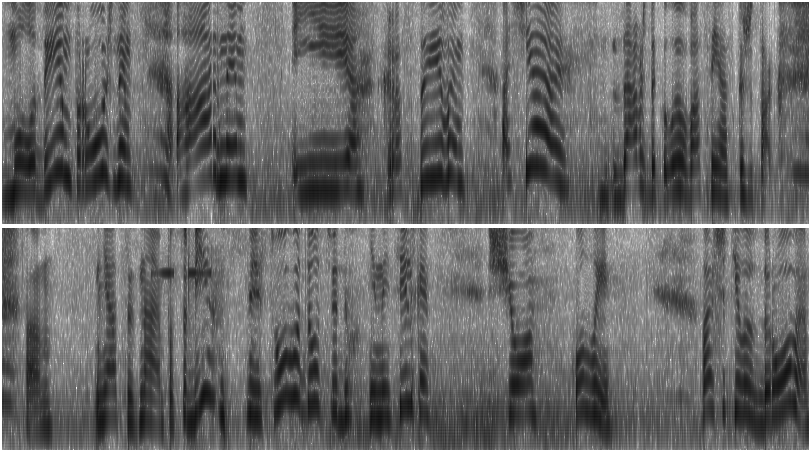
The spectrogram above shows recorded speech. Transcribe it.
молодим, пружним, гарним і красивим. А ще завжди, коли у вас, я скажу так, ем, я це знаю по собі зі свого досвіду, і не тільки, що коли ваше тіло здорове,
